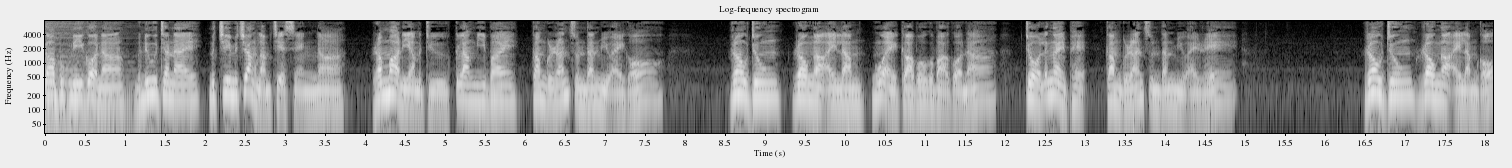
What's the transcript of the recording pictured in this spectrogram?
กาบุกนี้ก็นะมนูทนายมจีมจังลำเจเสงนารัมมานียามตูกลางมีใบกำกรันสุนดันมีไอก็เราดุงเรางาไอลำงูไอกาโบกบะก็นะจ่อละไงเพะกำกรันสุนดันมีไอเรเราดุงเรางาไอลำก็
